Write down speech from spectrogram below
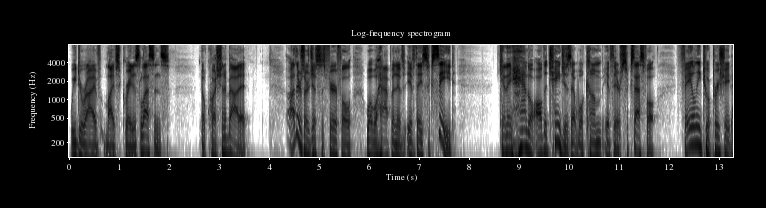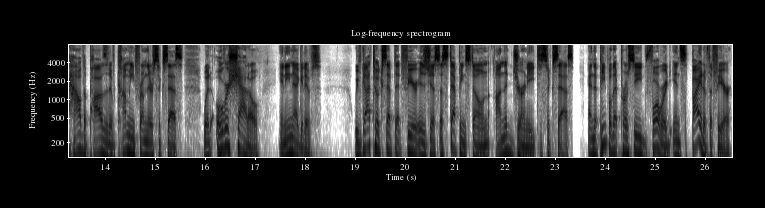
we derive life's greatest lessons. No question about it. Others are just as fearful what will happen if, if they succeed. Can they handle all the changes that will come if they're successful? Failing to appreciate how the positive coming from their success would overshadow any negatives. We've got to accept that fear is just a stepping stone on the journey to success. And the people that proceed forward in spite of the fear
